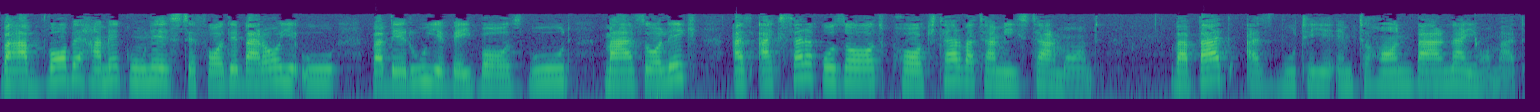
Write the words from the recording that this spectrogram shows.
و ابواب همه گونه استفاده برای او و به روی وی باز بود معزالک از اکثر قضات پاکتر و تمیزتر ماند و بد از بوته امتحان بر نیامد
